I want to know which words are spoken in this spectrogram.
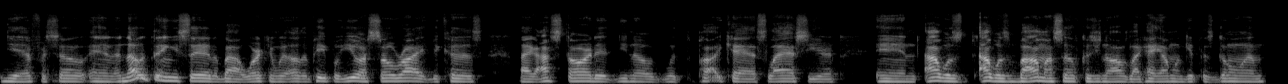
Yeah, for sure. And another thing you said about working with other people, you are so right because like I started, you know, with the podcast last year and I was I was by myself because you know I was like, hey, I'm gonna get this going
